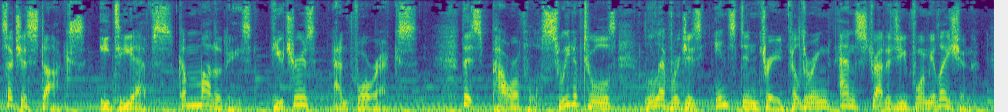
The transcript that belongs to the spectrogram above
such as stocks, ETFs, commodities, futures, and Forex. This powerful suite of tools leverages instant trade filtering and strategy formulation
